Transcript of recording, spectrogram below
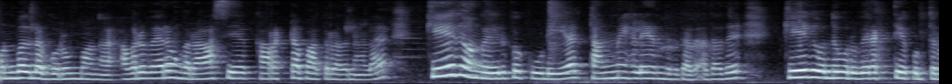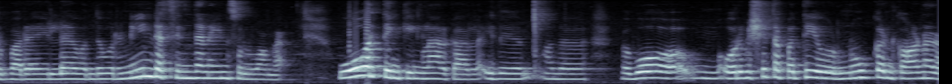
ஒன்பதில் குரும்பாங்க. அவர் வேறு உங்கள் ராசியை கரெக்டாக பார்க்குறதுனால கேது அங்கே இருக்கக்கூடிய தன்மைகளே இருந்திருக்காது. அதாவது கேது வந்து ஒரு விரக்தியை கொடுத்துருப்பாரு இல்லை வந்து ஒரு நீண்ட சிந்தனைன்னு சொல்லுவாங்க. ஓவர் திங்கிங்லாம் இருக்கார்ல இது அந்த ஓ ஒரு விஷயத்தை பற்றி ஒரு நூக்கன் காணர்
